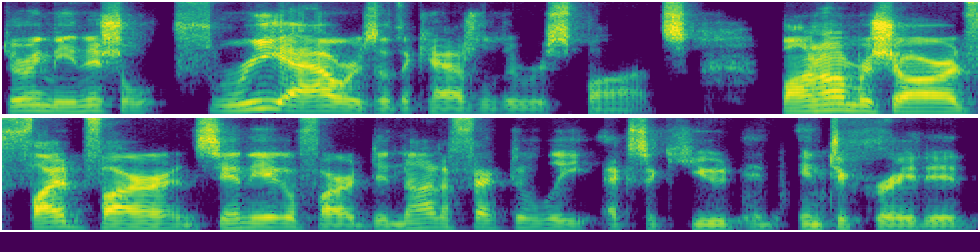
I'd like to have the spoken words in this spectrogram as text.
during the initial three hours of the casualty response, Bonhomme Richard, Fed Fire, and San Diego Fire did not effectively execute an integrated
